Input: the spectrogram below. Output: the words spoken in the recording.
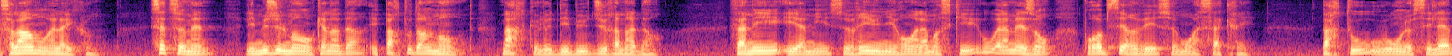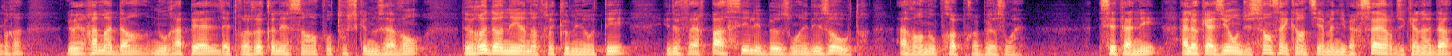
Assalamu alaikum. Cette semaine, les musulmans au Canada et partout dans le monde marquent le début du ramadan. Familles et amis se réuniront à la mosquée ou à la maison pour observer ce mois sacré. Partout où on le célèbre, le ramadan nous rappelle d'être reconnaissants pour tout ce que nous avons, de redonner à notre communauté et de faire passer les besoins des autres avant nos propres besoins. Cette année, à l'occasion du 150e anniversaire du Canada,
